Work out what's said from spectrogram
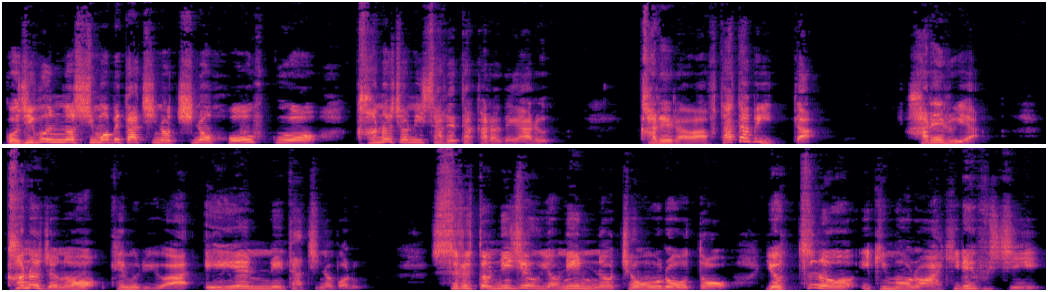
ご自分のしもべたちの血の報復を彼女にされたからである。彼らは再び言った。ハレルヤ。彼女の煙は永遠に立ち上る。すると24人の長老と4つの生き物はひれ伏し、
